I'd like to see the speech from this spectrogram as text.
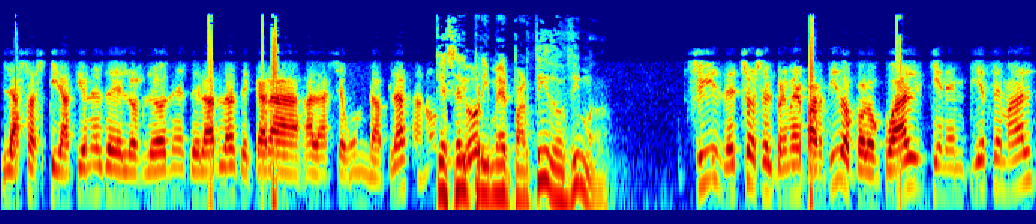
las aspiraciones de los Leones del Atlas de cara a la segunda plaza, ¿no? Que es el primer partido encima. Sí, de hecho es el primer partido, con lo cual quien empiece mal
